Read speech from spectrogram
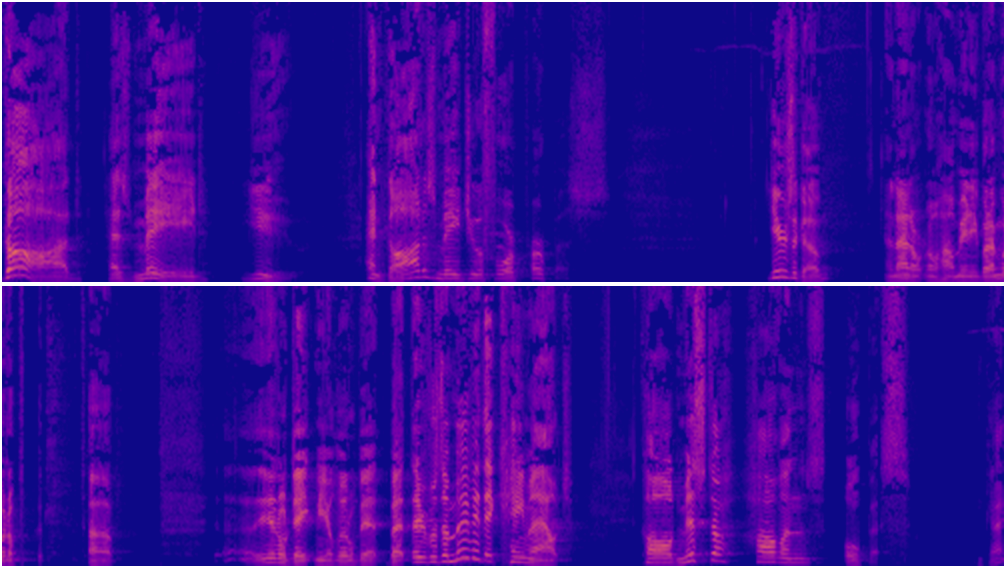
God has made you, and God has made you for a purpose. Years ago, and I don't know how many, but I'm going to, uh, it'll date me a little bit. But there was a movie that came out called Mr. Holland's Opus. Okay?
